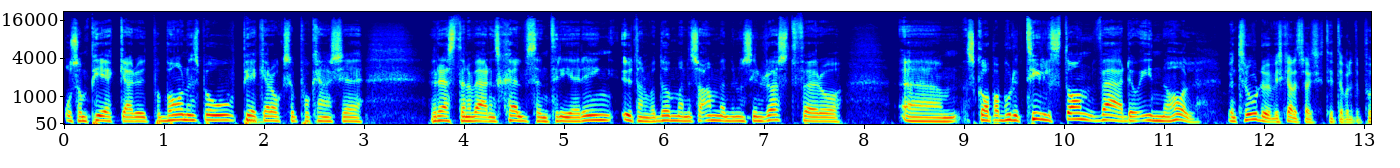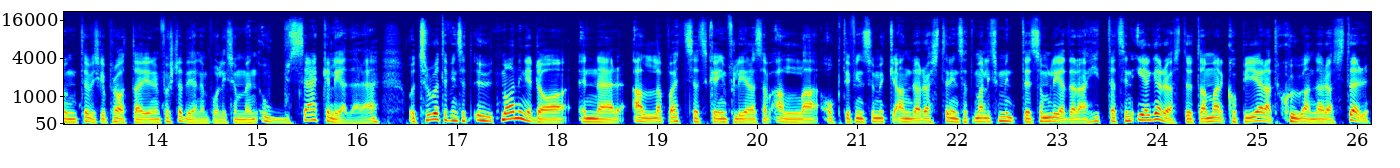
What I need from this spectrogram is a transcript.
och som pekar ut på barnens behov, pekar också på kanske resten av världens självcentrering. Utan att vara dömande så använder hon sin röst för att um, skapa både tillstånd, värde och innehåll. Men tror du, vi ska alldeles strax titta på lite punkter, vi ska prata i den första delen på liksom en osäker ledare. Och tror att det finns en utmaning idag när alla på ett sätt ska influeras av alla och det finns så mycket andra röster in så att man liksom inte som ledare har hittat sin egen röst utan man har kopierat sju andra röster.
